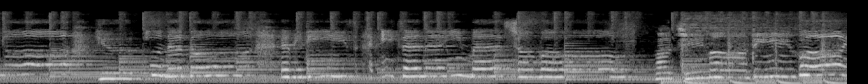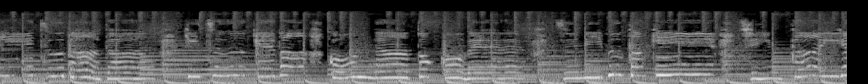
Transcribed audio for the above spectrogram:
の言うなどラビリースいざないましょう始まりはいつか。だ気づけばこんなとこで。罪深き深海へ。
